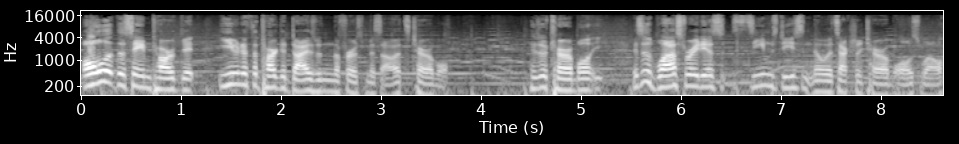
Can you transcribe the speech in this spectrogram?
All at the same target, even if the target dies within the first missile. It's terrible. These are terrible. This is blast radius. Seems decent. No, it's actually terrible as well.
